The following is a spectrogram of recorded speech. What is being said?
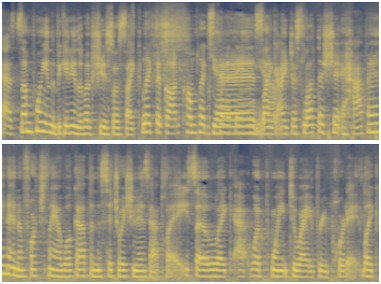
At some point in the beginning of the book, she was just like, like the god complex Yes, kind of thing. like. I just let the shit happen, and unfortunately, I woke up and the situation is at play. So, like, at what point do I report it? Like,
